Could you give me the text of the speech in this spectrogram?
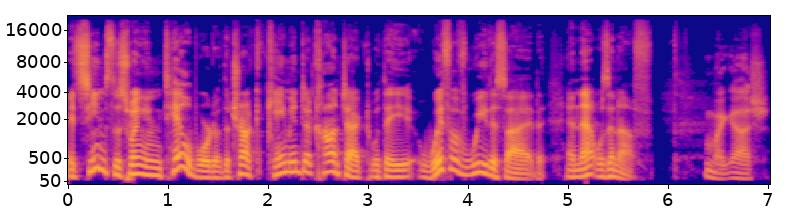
It seems the swinging tailboard of the truck came into contact with a whiff of weedicide, and that was enough. Oh my gosh.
